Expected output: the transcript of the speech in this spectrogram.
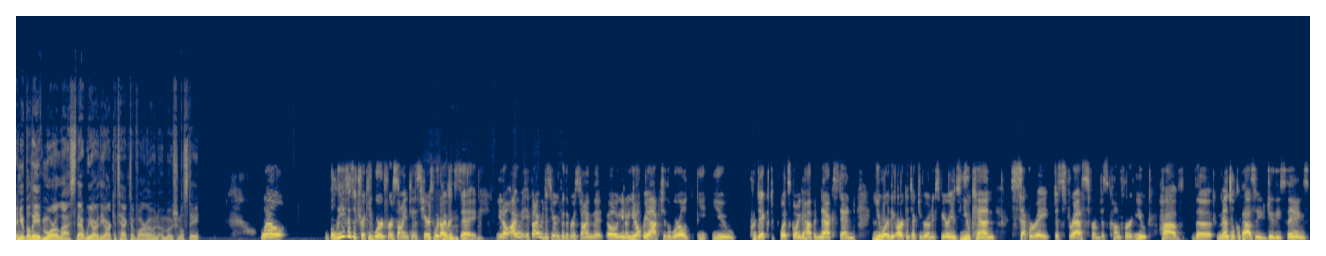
And you believe more or less that we are the architect of our own emotional state? Well, belief is a tricky word for a scientist. Here's what I would say. you know, I if I were just hearing for the first time that oh, you know, you don't react to the world, you, you predict what's going to happen next and you are the architect of your own experience you can separate distress from discomfort you have the mental capacity to do these things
